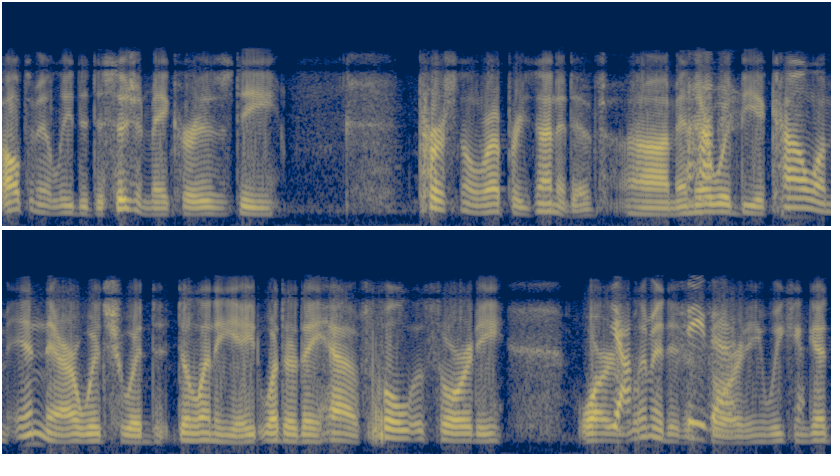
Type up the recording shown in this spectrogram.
ultimately the decision maker is the personal representative, um, and uh-huh. there would be a column in there which would delineate whether they have full authority or yeah, limited authority. That. We can get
